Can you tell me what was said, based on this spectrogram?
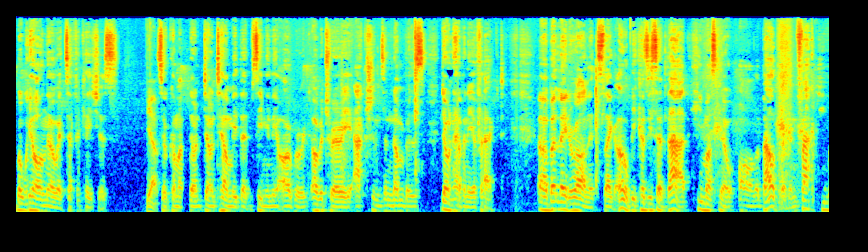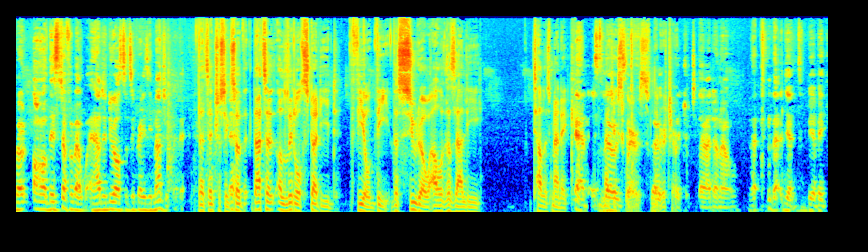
but we all know it's efficacious. Yeah. So come on, don't don't tell me that seemingly arbitrary actions and numbers don't have any effect. Uh, but later on, it's like, oh, because he said that, he must know all about them. In fact, he wrote all this stuff about how to do all sorts of crazy magic with it. That's interesting. So th- that's a, a little studied field, the the pseudo Al Ghazali talismanic Yeah, magic squares literature. literature. I don't know. That, that, yeah, be a big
